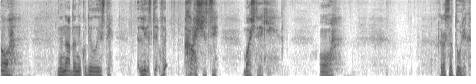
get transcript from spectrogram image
О, не треба нікуди. Лізти в хащівці. Бачите який. О. Красотулік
